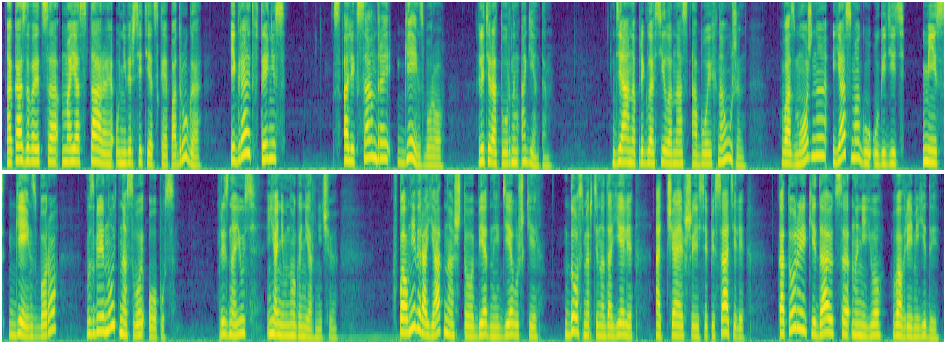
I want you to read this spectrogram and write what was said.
Оказывается, моя старая университетская подруга играет в теннис с Александрой Гейнсборо, литературным агентом. Диана пригласила нас обоих на ужин. Возможно, я смогу убедить мисс Гейнсборо взглянуть на свой опус. Признаюсь, я немного нервничаю. Вполне вероятно, что бедные девушки до смерти надоели отчаявшиеся писатели, которые кидаются на нее во время еды.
